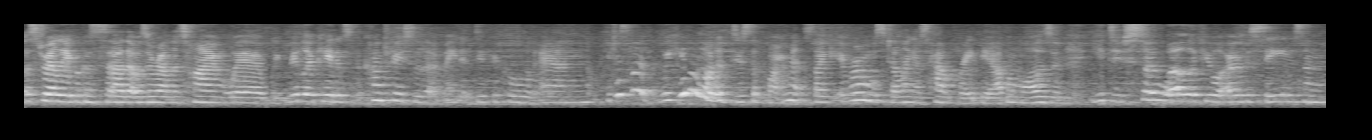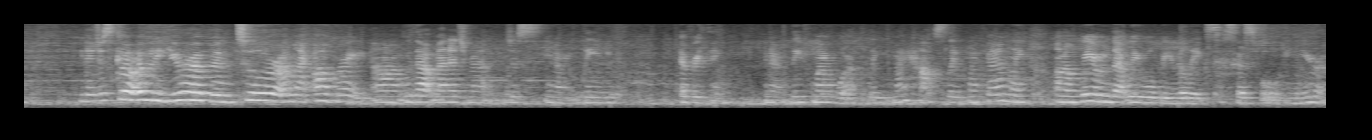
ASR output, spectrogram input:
Australia because uh, that was around the time where we relocated to the country so that made it difficult and we just had, we hit a lot of disappointments. Like everyone was telling us how great the album was and you do so well if you were overseas and you know, just go over to Europe and tour. I'm like, oh great, uh, without management, just, you know, leave everything. You know, leave my work, leave my house, leave my family on a whim that we will be really successful in Europe.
